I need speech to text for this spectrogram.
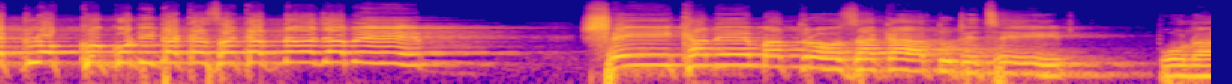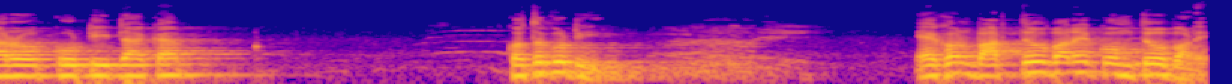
এক লক্ষ কোটি টাকা জাকাত নেওয়া যাবে, সেইখানে মাত্র জাকাত উঠেছে পনেরো কোটি টাকা। কত কোটি? এখন বাড়তেও পারে, কমতেও পারে।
